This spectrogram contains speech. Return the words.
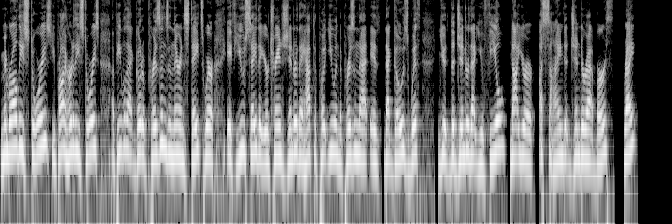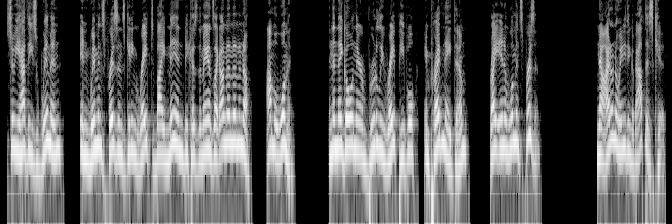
Remember all these stories? You've probably heard of these stories of people that go to prisons and they're in states where if you say that you're transgender, they have to put you in the prison that is that goes with you, the gender that you feel, not your assigned gender at birth, right? So you have these women in women's prisons getting raped by men because the man's like, "Oh no, no, no, no. I'm a woman." And then they go in there and brutally rape people, impregnate them, right in a women's prison. Now, I don't know anything about this kid.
